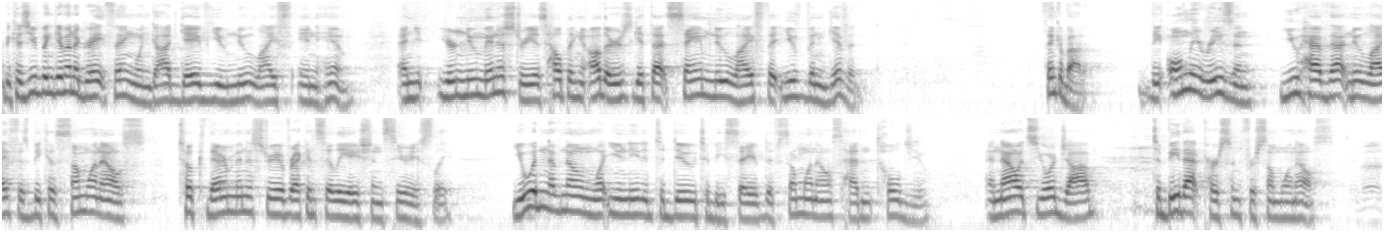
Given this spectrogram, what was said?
Because you've been given a great thing when God gave you new life in Him. And your new ministry is helping others get that same new life that you've been given. Think about it. The only reason you have that new life is because someone else took their ministry of reconciliation seriously. You wouldn't have known what you needed to do to be saved if someone else hadn't told you. And now it's your job to be that person for someone else. Amen.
